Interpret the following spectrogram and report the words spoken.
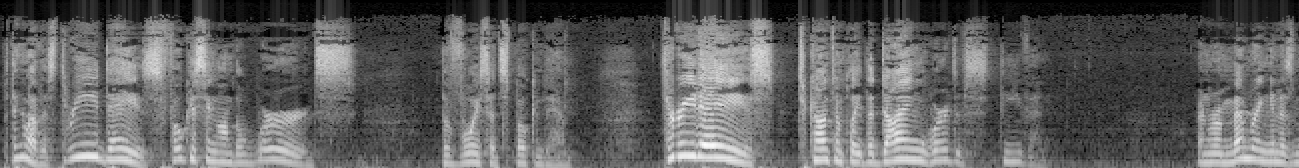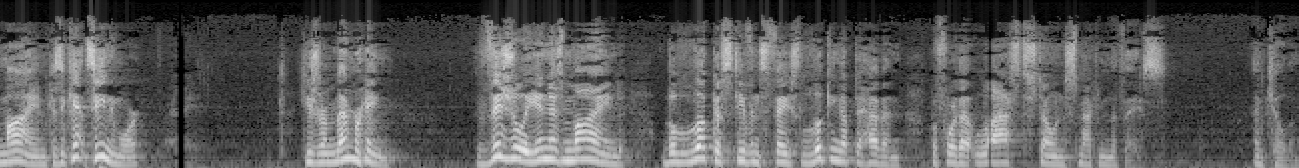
But think about this. 3 days focusing on the words the voice had spoken to him. 3 days to contemplate the dying words of Stephen. And remembering in his mind because he can't see anymore. He's remembering visually in his mind the look of Stephen's face looking up to heaven before that last stone smacked him in the face and killed him.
